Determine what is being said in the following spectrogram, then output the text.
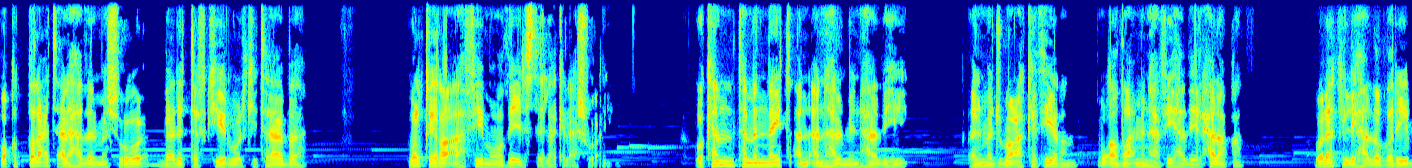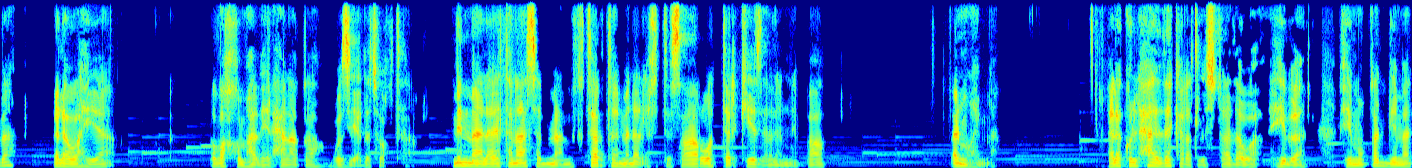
وقد طلعت على هذا المشروع بعد التفكير والكتابة والقراءة في مواضيع الاستهلاك العشوائي. وكم تمنيت أن أنهل من هذه المجموعة كثيرا وأضع منها في هذه الحلقة؟ ولكن لهذا ضريبة ألا وهي تضخم هذه الحلقة وزيادة وقتها. مما لا يتناسب مع ما اخترته من الاختصار والتركيز على النقاط المهمة. على كل حال ذكرت الأستاذة هبة في مقدمة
